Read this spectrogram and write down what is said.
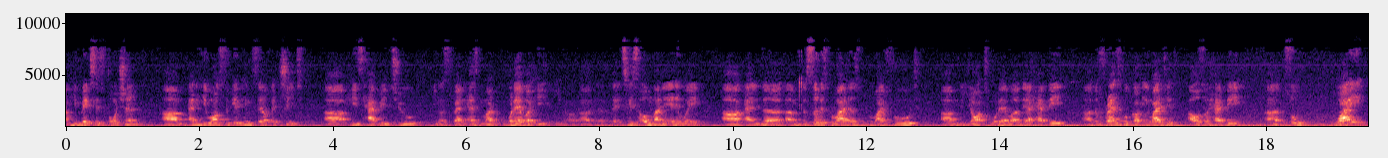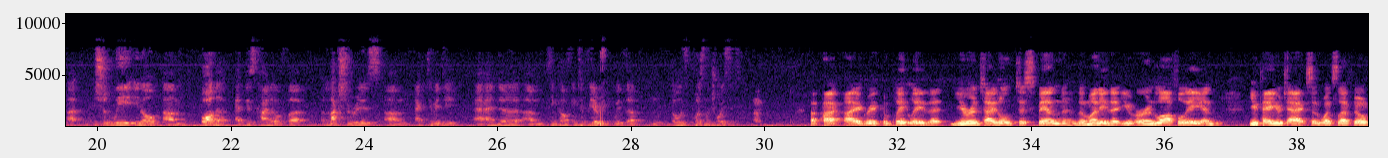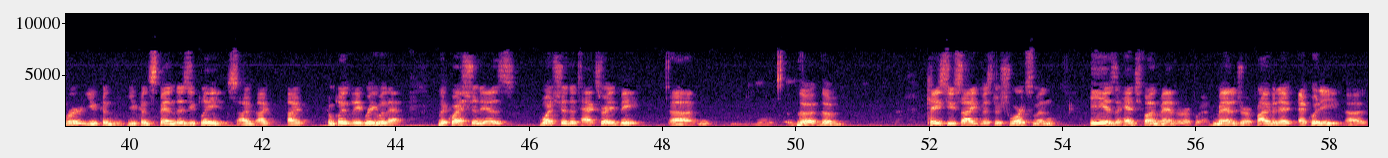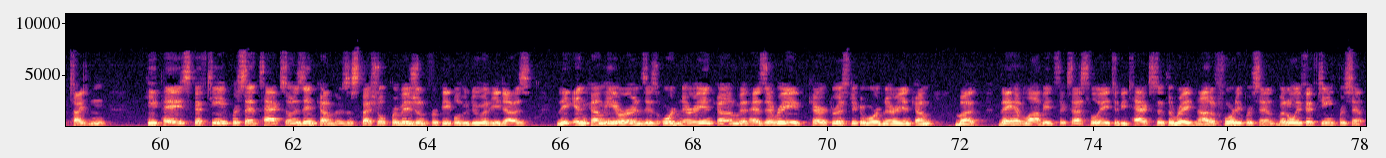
he makes his fortune, um, and he wants to give himself a treat. Uh, he's happy to you know spend as much whatever he you know uh, it's his own money anyway. Uh, and uh, um, the service providers who provide food, um, yachts, whatever, they are happy. Uh, the friends who got invited are also happy. so why should we, you know, um, bother at this kind of luxurious um, activity and um, think of interfering with those personal choices? I, I, agree completely that you're entitled to spend the money that you earned lawfully and you pay your tax, and what's left over you can you can spend as you please. I, I, I completely agree with that. The question is, what should the tax rate be? uh, the the case you cite, Mr. Schwarzman, he is a hedge fund manager, manager, a private equity uh, titan. He pays 15% tax on his income. There's a special provision for people who do what he does. The income he earns is ordinary income. It has every characteristic of ordinary income, but they have lobbied successfully to be taxed at the rate not of 40%, but only 15%.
